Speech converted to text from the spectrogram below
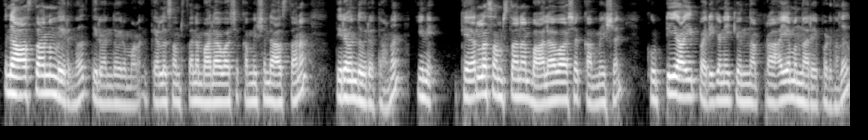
അതിന്റെ ആസ്ഥാനം വരുന്നത് തിരുവനന്തപുരമാണ്. കേരള സംസ്ഥാന ബാലാവകാശ കമ്മീഷന്റെ ആസ്ഥാനം തിരുവനന്തപുരത്താണ്. ഇനി കേരള സംസ്ഥാന ബാലാവകാശ കമ്മീഷൻ കുട്ടിയായി പരിഗണിക്കുന്ന പ്രായമെന്നറിയപ്പെടുന്നത്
